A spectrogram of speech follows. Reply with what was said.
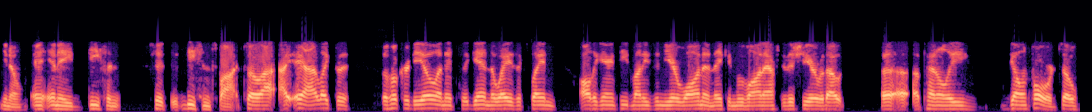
you know, in, in a decent sit- decent spot. So I, I yeah, I like the the Hooker deal, and it's again the way it's explained. All the guaranteed money's in year one, and they can move on after this year without a, a penalty going forward. So,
